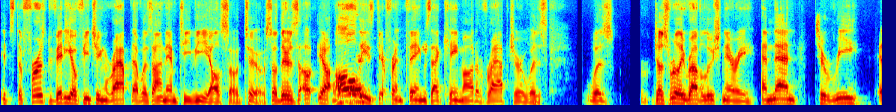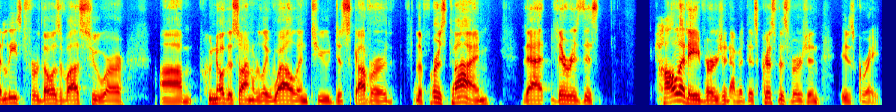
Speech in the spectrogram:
it's the first video featuring rap that was on MTV also too. So there's uh, you know all these different things that came out of Rapture was was just really revolutionary. And then to re at least for those of us who are um, who know the song really well and to discover for the first time that there is this holiday version of it, this Christmas version is great.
